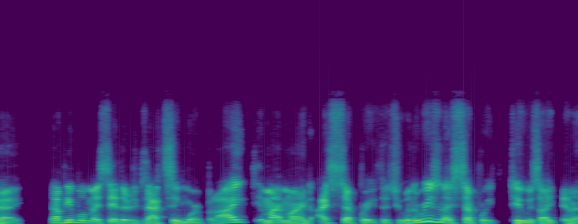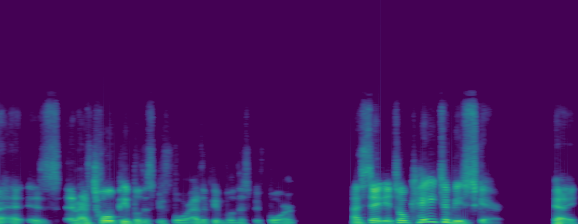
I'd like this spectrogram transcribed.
Okay. Now, people might say they're the exact same word, but I, in my mind, I separate the two. And the reason I separate the two is I, and I is, and I've told people this before, other people this before. I said it's okay to be scared. Okay,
